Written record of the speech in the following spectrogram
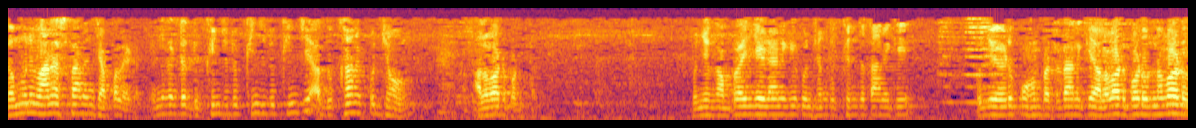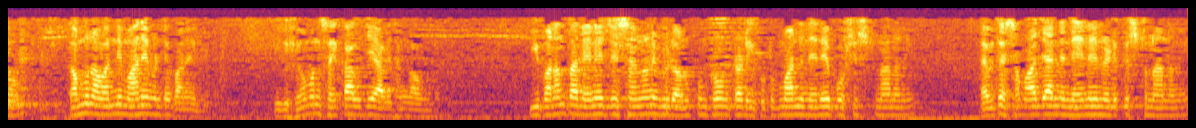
గమ్ముని మానేస్తానని చెప్పలేడు. ఎందుకంటే దుఃఖించి దుఃఖించి దుఃఖించి ఆ దుఃఖానికి కొంచెం అలవాటు పడతాడు. కొంచెం కంప్లైంట్ చేయడానికి కొంచెం దుఃఖించడానికి కొంచెం ఏడుపు పెట్టడానికి అలవాటు పడి ఉన్నవాడు గమ్మున అవన్నీ మానేమంటే మానేది ఇది హ్యూమన్ సైకాలజీ ఆ విధంగా ఉంటుంది. ఈ పనంతా నేనే చేశానని వీడు అనుకుంటూ ఉంటాడు. ఈ కుటుంబాన్ని నేనే పోషిస్తున్నానని లేకపోతే సమాజాన్ని నేనే నడిపిస్తున్నానని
